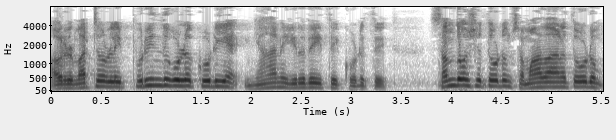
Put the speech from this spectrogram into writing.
அவர்கள் மற்றவர்களை புரிந்து கொள்ளக்கூடிய ஞான இருதயத்தை கொடுத்து சந்தோஷத்தோடும் சமாதானத்தோடும்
